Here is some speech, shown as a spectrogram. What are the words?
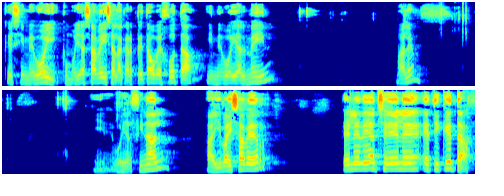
que si me voy, como ya sabéis, a la carpeta OBJ y me voy al main, ¿vale? y me voy al final, ahí vais a ver LDHL etiqueta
